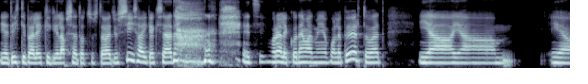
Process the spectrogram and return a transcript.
ja tihtipeale ikkagi lapsed otsustavad just siis haigeks jääda. Et siis murelikud emad meie poole pöörduvad. Ja, ja, ja,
